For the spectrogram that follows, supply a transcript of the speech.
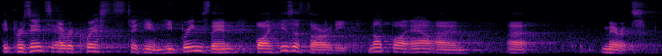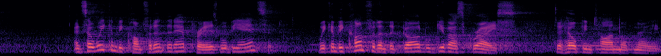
He presents our requests to him. He brings them by his authority, not by our own uh, merits. And so we can be confident that our prayers will be answered. We can be confident that God will give us grace to help in time of need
